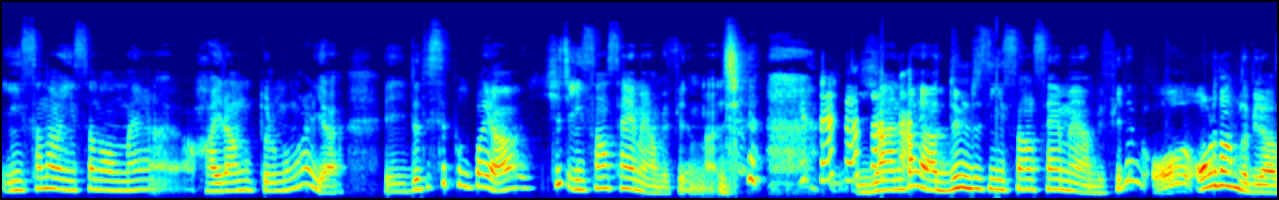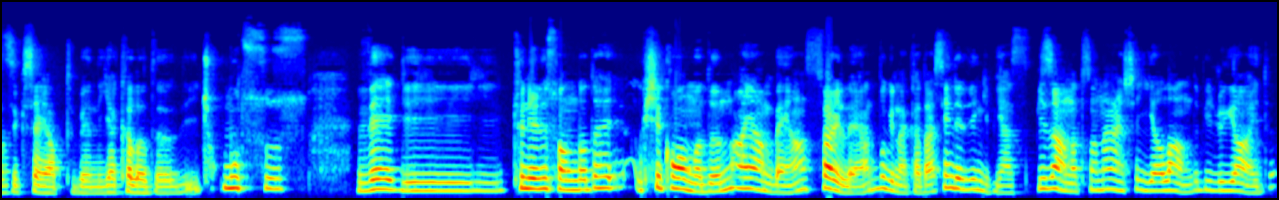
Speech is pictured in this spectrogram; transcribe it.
insana ve insan olmaya hayranlık durumu var ya. E, The Disciple bayağı hiç insan sevmeyen bir film bence. yani bayağı dümdüz insan sevmeyen bir film. O oradan da birazcık şey yaptı beni, yakaladı. Çok mutsuz ve e, tünelin sonunda da ışık olmadığını ayan beyan söyleyen bugüne kadar senin dediğin gibi yani bize anlatılan her şey yalandı, bir rüyaydı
